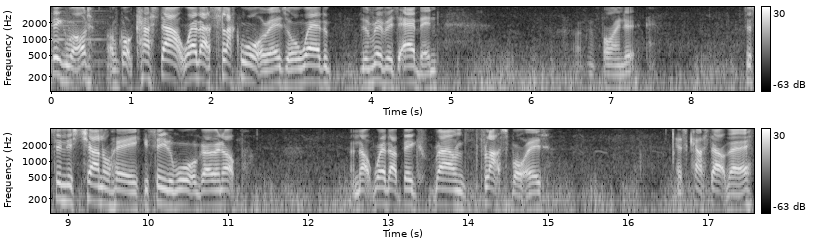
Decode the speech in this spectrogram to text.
Big rod I've got cast out where that slack water is or where the, the river's ebbing. I can find it. Just in this channel here you can see the water going up. And that where that big round flat spot is. It's cast out there.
